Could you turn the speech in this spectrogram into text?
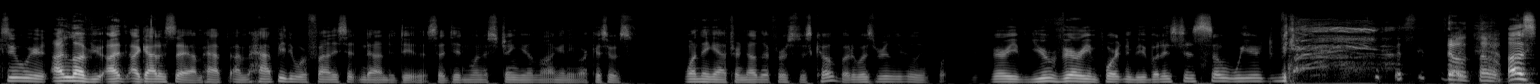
too weird. I love you. I, I gotta say, I'm happy. I'm happy that we're finally sitting down to do this. I didn't want to string you along anymore because it was one thing after another. First was code, but it was really, really important. You're very, you're very important to me. But it's just so weird to be. Don't, don't. us,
